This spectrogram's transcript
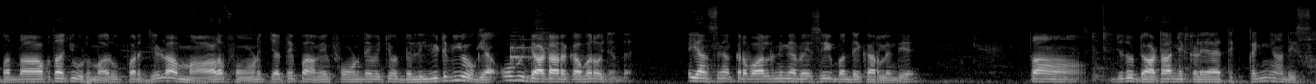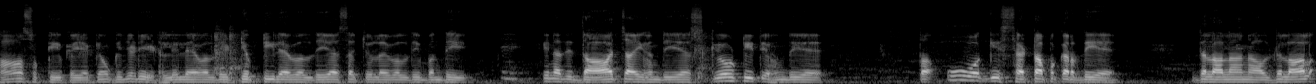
ਬੰਦਾ ਆਪ ਤਾਂ ਝੂਠ ਮਾਰੂ, ਪਰ ਜਿਹੜਾ ਮਾਲ ਫੋਨ 'ਚ ਹੈ ਤੇ ਭਾਵੇਂ ਫੋਨ ਦੇ ਵਿੱਚੋਂ ਡਿਲੀਟ ਵੀ ਹੋ ਗਿਆ, ਉਹ ਵੀ ਡਾਟਾ ਰਿਕਵਰ ਹੋ ਜਾਂਦਾ ਏਜੰਸੀਆਂ ਕਰਵਾ ਲੈਂਦੀਆਂ, ਵੈਸੇ ਹੀ ਬੰਦੇ ਕਰ ਲੈਂਦੇ ਆ ਤਾਂ ਜਦੋਂ ਡਾਟਾ ਨਿਕਲਿਆ ਤੇ ਕਈਆਂ ਦੇ ਸਾਹ ਸੁੱਕੇ ਪਏ ਆ, ਕਿਉਂਕਿ ਜਿਹੜੇ ਹੇਠਲੇ ਲੈਵਲ ਦੇ, ਡਿਪਟੀ ਲੈਵਲ ਦੇ ਐਸਐਚਓ ਲੈਵਲ ਦੇ ਬੰਦੇ ਇਹਨਾਂ ਦੇ ਦਾਜ ਆਏ ਹੁੰਦੇ ਆ ਸਿਕਿਉਰਿਟੀ ਤੇ ਹੁੰਦੇ ਆ, ਤਾਂ ਉਹ ਅੱਗੇ ਸੈਟਅਪ ਕਰਦੇ ਆ। ਦਲਾਲਾਂ ਨਾਲ, ਦਲਾਲ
